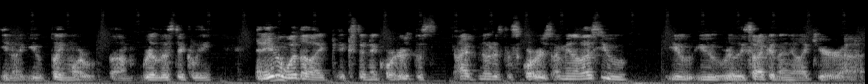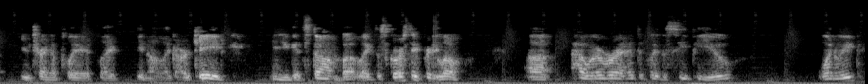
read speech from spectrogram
you know you play more um, realistically. And even with the like extended quarters, this I've noticed the scores. I mean, unless you you you really suck and then you're like you're uh, you're trying to play it like you know like arcade and you get stomped, but like the scores stay pretty low. Uh, however, I had to play the CPU one week,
